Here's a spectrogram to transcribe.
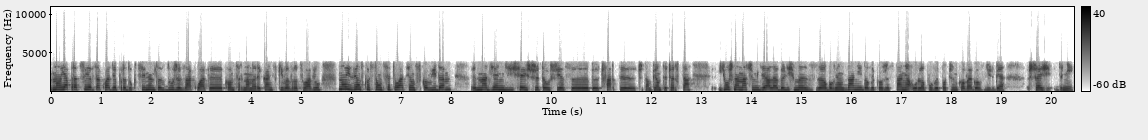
No ja pracuję w zakładzie produkcyjnym, to jest duży zakład, y, koncern amerykański we Wrocławiu. No i w związku z tą sytuacją z COVID-em na dzień dzisiejszy, to już jest y, czwarty czy tam 5 czerwca, już na naszym dziale byliśmy zobowiązani do wykorzystania urlopu wypoczynkowego w liczbie 6 dni.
